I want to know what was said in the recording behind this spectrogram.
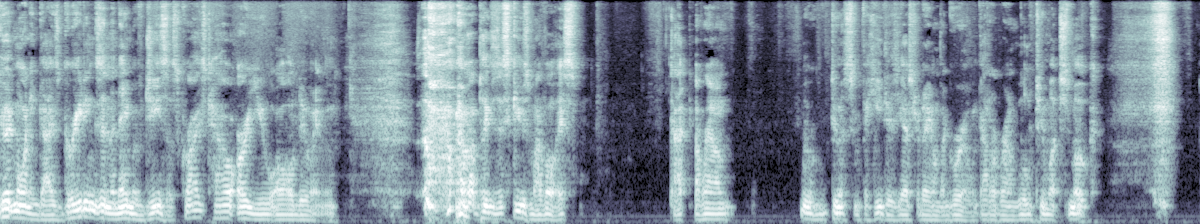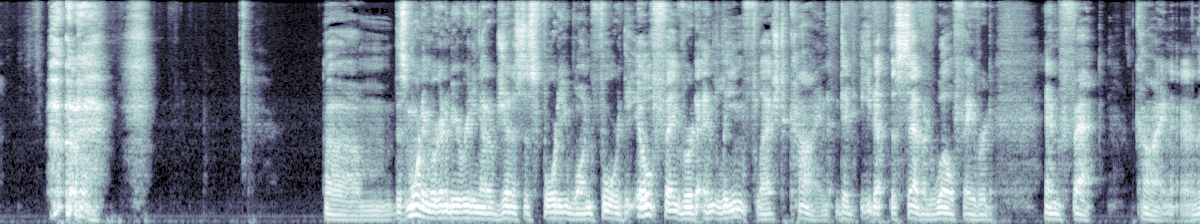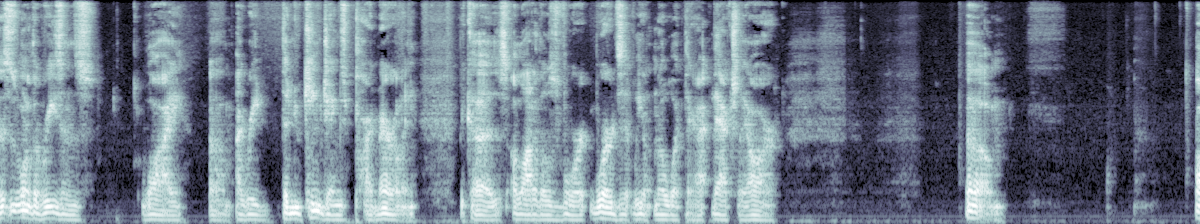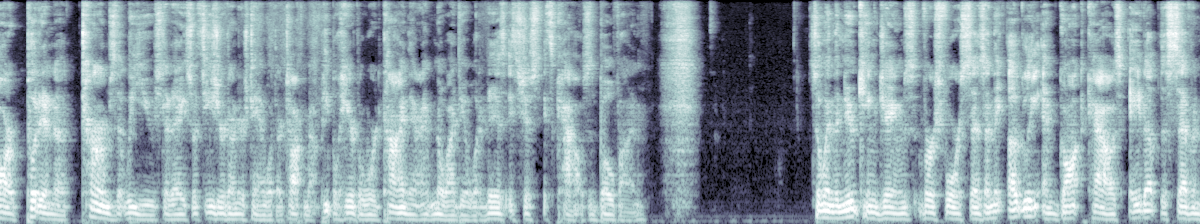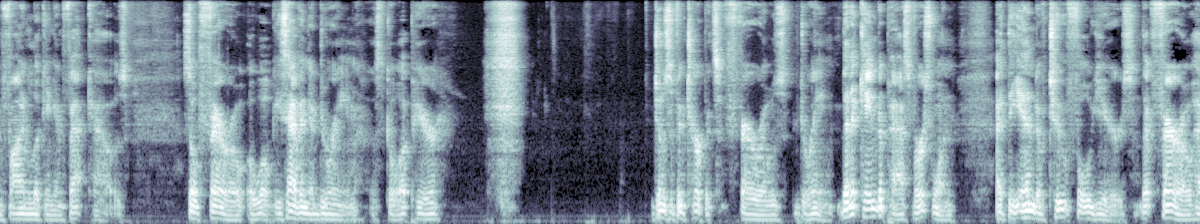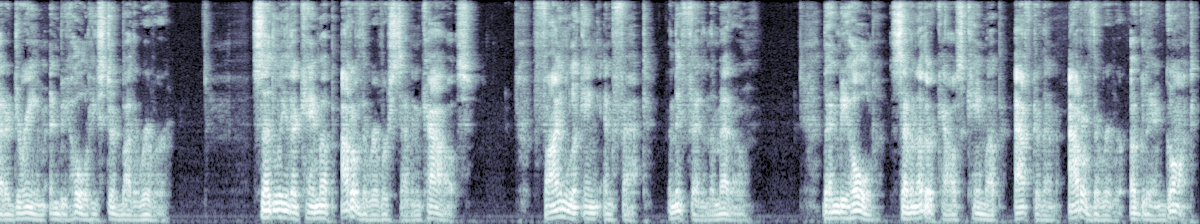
Good morning, guys. Greetings in the name of Jesus Christ. How are you all doing? Please excuse my voice. Got around, we were doing some fajitas yesterday on the grill and got around a little too much smoke. um, this morning we're going to be reading out of Genesis 41 4. The ill favored and lean fleshed kine did eat up the seven well favored and fat kine. And this is one of the reasons why um, I read the New King James primarily, because a lot of those vor- words that we don't know what they they actually are. Um, are put in uh, terms that we use today, so it's easier to understand what they're talking about. People hear the word kine, they have no idea what it is. It's just, it's cows, it's bovine. So in the New King James, verse 4 says, And the ugly and gaunt cows ate up the seven fine looking and fat cows. So Pharaoh awoke. He's having a dream. Let's go up here. Joseph interprets Pharaoh's dream. Then it came to pass, verse 1, at the end of two full years, that Pharaoh had a dream, and behold, he stood by the river. Suddenly there came up out of the river seven cows, fine looking and fat, and they fed in the meadow. Then behold, seven other cows came up after them out of the river, ugly and gaunt,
